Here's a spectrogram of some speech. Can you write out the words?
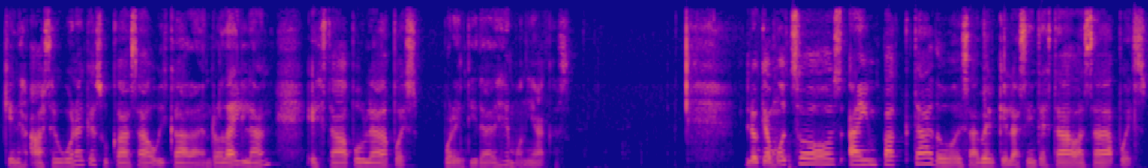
quienes aseguran que su casa ubicada en Rhode Island estaba poblada pues por entidades demoníacas. Lo que a muchos ha impactado es saber que la cinta estaba basada pues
